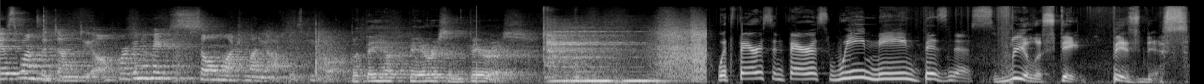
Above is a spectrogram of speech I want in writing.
This one's a done deal. We're gonna make so much money off these people. But they have Ferris and Ferris. With Ferris and Ferris, we mean business. Real estate business.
